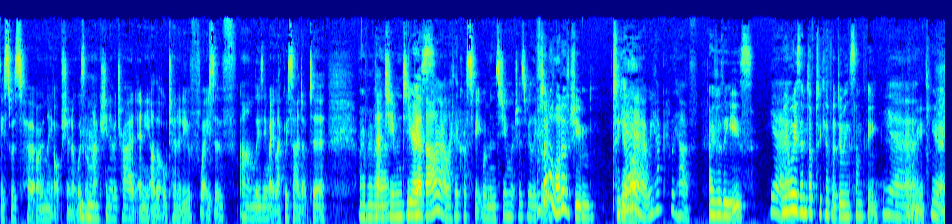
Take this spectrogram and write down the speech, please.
this was her only option. It wasn't Mm-hmm. like she never tried any other alternative ways of um, losing weight. Like we signed up to I remember that that. gym Yes. together, like the CrossFit women's gym, which is really We've good. done a lot of gym together Yeah, we actually have. over the years. Yeah. We always end up together doing something. yeah. Yeah.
